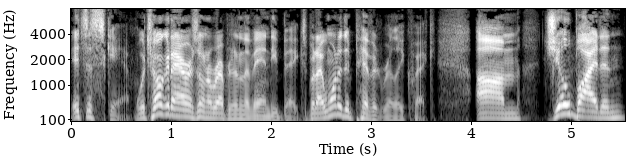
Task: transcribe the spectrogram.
It's a scam. We're talking to Arizona Representative Andy Biggs, but I wanted to pivot really quick. Um, Jill Biden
